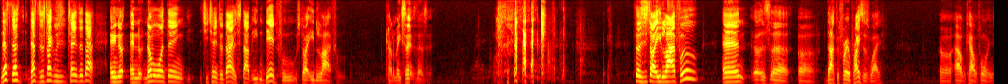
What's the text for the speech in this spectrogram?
that's that's that's just like she changed her diet. And and the number one thing she changed her diet is stop eating dead food, start eating live food. Kind of makes sense, doesn't it? so she started eating live food, and it was uh, uh, Dr. Fred Price's wife uh, out in California.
